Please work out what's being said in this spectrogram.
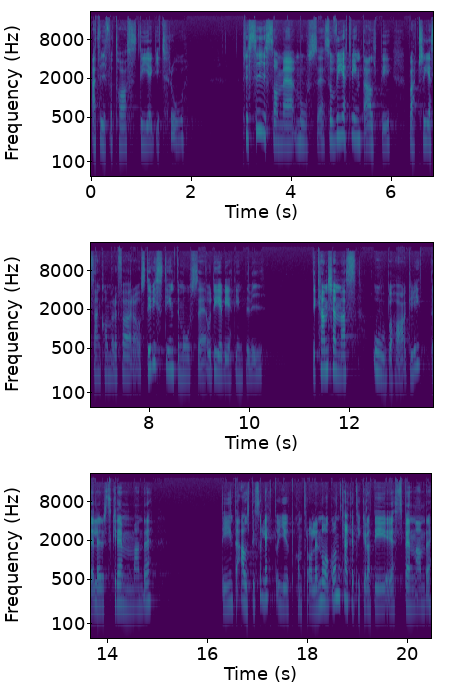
att vi får ta steg i tro. Precis som med Mose så vet vi inte alltid vart resan kommer att föra oss. Det visste inte Mose och det vet inte vi. Det kan kännas obehagligt eller skrämmande. Det är inte alltid så lätt att ge upp kontrollen. Någon kanske tycker att det är spännande.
